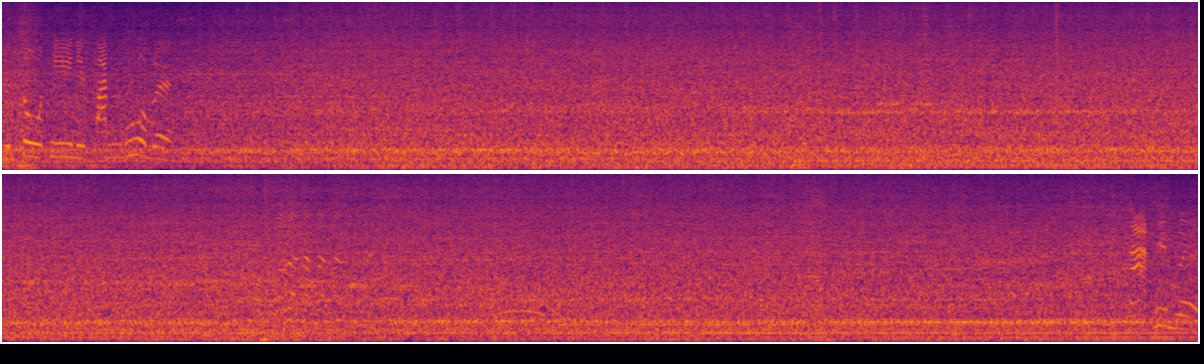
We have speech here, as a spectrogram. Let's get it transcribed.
จุดตู้ทีนี่พันร่วมเลย หน้าทิ่มเลย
